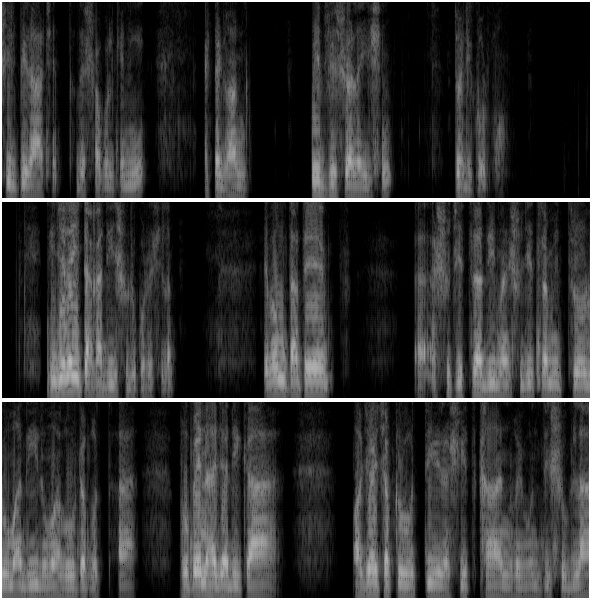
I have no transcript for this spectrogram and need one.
শিল্পীরা আছেন, তাদের সকলকে নিয়ে একটা গান উইথ ভিজুয়ালাইজেশন তৈরি করব। নিজেরাই টাকা দিয়ে শুরু করেছিলাম এবং তাতে সুচিত্রা দি মানে সুচিত্রা মিত্র, রুমা দি, রুমা গৌটকর্তা ভূপেন হাজারিকা, অজয় চক্রবর্তী, রশিদ খান, হৈমন্তী শুক্লা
